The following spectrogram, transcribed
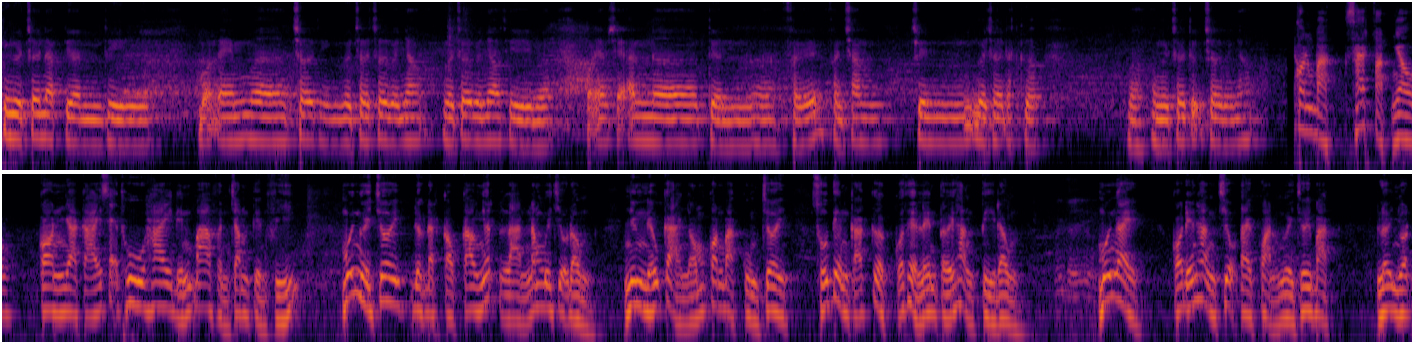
Khi người chơi nạp tiền thì bọn em ờ, chơi thì người chơi chơi với nhau, người chơi với nhau thì bọn em sẽ ăn ờ, tiền ờ, phế phần trăm trên những người chơi đặt cược vâng, và người chơi tự chơi với nhau. Con bạc sát phạt nhau, còn nhà cái sẽ thu 2 đến 3% tiền phí. Mỗi người chơi được đặt cọc cao nhất là 50 triệu đồng, nhưng nếu cả nhóm con bạc cùng chơi, số tiền cá cược có thể lên tới hàng tỷ đồng. Mỗi ngày có đến hàng triệu tài khoản người chơi bạc, lợi nhuận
